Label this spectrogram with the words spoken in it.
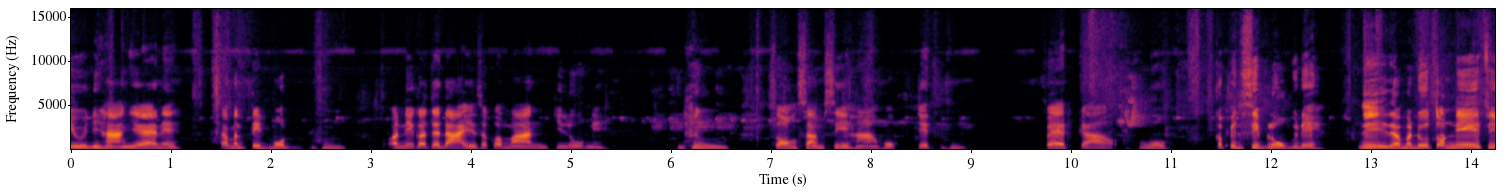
อยู่ในหางแย้เนี่ย ถ้ามันติดหมดอืมอันนี้ก็จะได้สักประมาณกี่ลูกนี่หนึ่งสองสามสี่ห้าหกเจ็ดแปดเก้าโอ้ก็เป็นสิบลูกอยู่เด้นี่เดี๋ยวมาดูต้นนี้ฝี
